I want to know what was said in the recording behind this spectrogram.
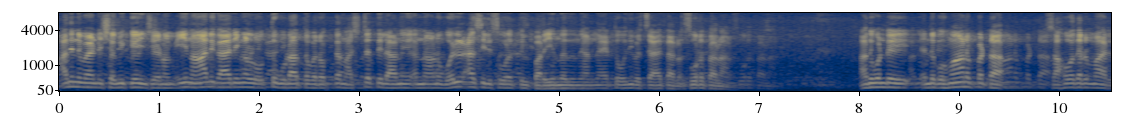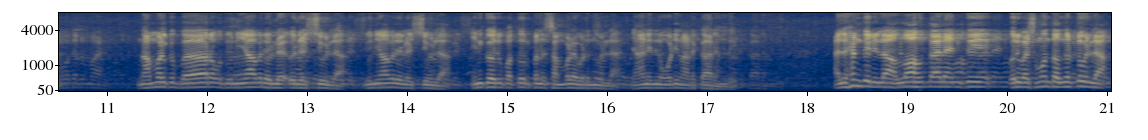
അതിനു വേണ്ടി ശ്രമിക്കുകയും ചെയ്യണം. ഈ നാല് കാര്യങ്ങൾ ഒത്തുകൂടാത്തവരൊക്കെ നഷ്ടത്തിലാണ് എന്നാണ് വൽ അസിരി സൂറത്തിൽ പറയുന്നത്. ഞാൻ നേരത്തെ ഓതി വെച്ച സൂറത്താണ്. അതുകൊണ്ട് എന്റെ ബഹുമാനപ്പെട്ട സഹോദരന്മാർ നമ്മൾക്ക് വേറെ ദുനിയാവിൽ ഒരു ലക്ഷ്യമില്ല ദുനിയാവിൽ ലക്ഷ്യമില്ല എനിക്കൊരു പത്ത് ഉറുപ്പിന്റെ ശമ്പളം ഇവിടുന്നില്ല ഞാൻ ഇതിന് ഓടി നടക്കാറുണ്ട്. അലഹമില്ല അള്ളാഹു താല എനിക്ക് ഒരു വിഷമം തന്നിട്ടുമില്ല.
